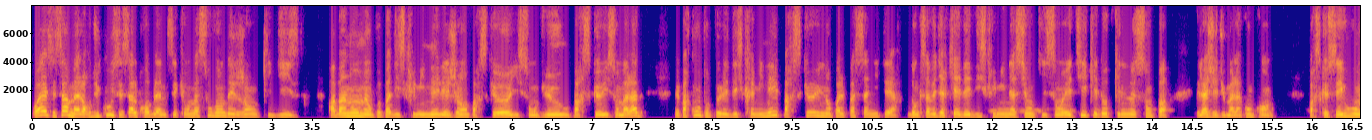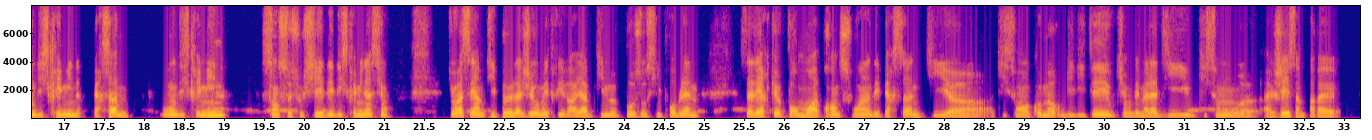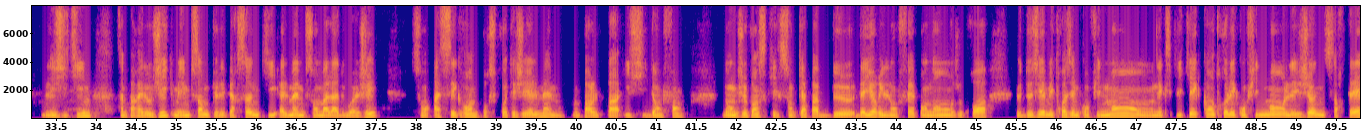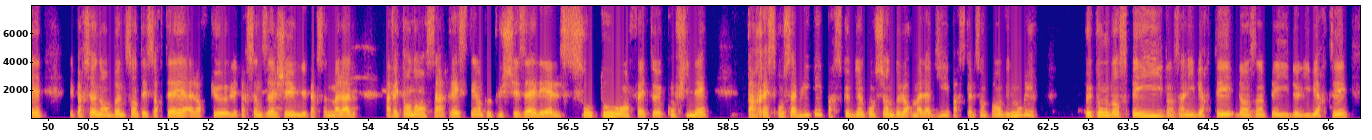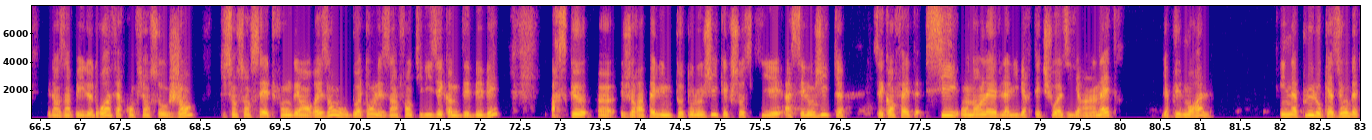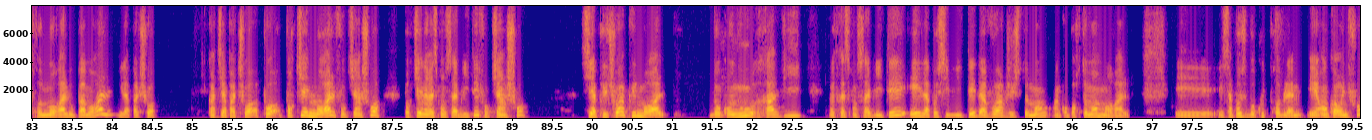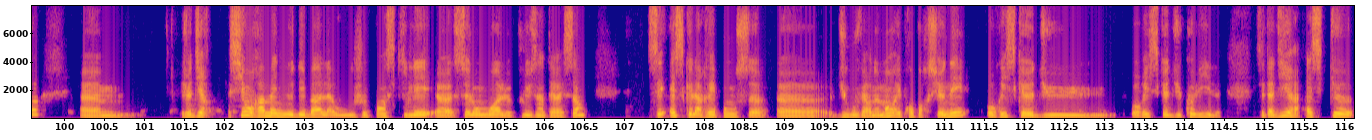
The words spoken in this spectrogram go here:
Ouais, c'est ça. Mais alors, du coup, c'est ça le problème c'est qu'on a souvent des gens qui disent Ah ben non, mais on peut pas discriminer les gens parce qu'ils sont vieux ou parce qu'ils sont malades. Mais par contre, on peut les discriminer parce qu'ils n'ont pas le pass sanitaire. Donc, ça veut dire qu'il y a des discriminations qui sont éthiques et d'autres qui ne le sont pas. Et là, j'ai du mal à comprendre. Parce que c'est où on discrimine personne, où on discrimine sans se soucier des discriminations. Tu vois, c'est un petit peu la géométrie variable qui me pose aussi problème. C'est-à-dire que pour moi, prendre soin des personnes qui, euh, qui sont en comorbidité ou qui ont des maladies ou qui sont euh, âgées, ça me paraît légitime, ça me paraît logique, mais il me semble que les personnes qui elles-mêmes sont malades ou âgées, sont assez grandes pour se protéger elles-mêmes. On ne parle pas ici d'enfants. Donc je pense qu'ils sont capables de. D'ailleurs, ils l'ont fait pendant, je crois, le deuxième et troisième confinement. On expliquait qu'entre les confinements, les jeunes sortaient, les personnes en bonne santé sortaient, alors que les personnes âgées ou les personnes malades avaient tendance à rester un peu plus chez elles et elles s'auto en fait confinaient par responsabilité, parce que bien conscientes de leur maladie et parce qu'elles n'ont pas envie de mourir. Peut-on dans ce pays, dans un liberté, dans un pays de liberté et dans un pays de droit, faire confiance aux gens qui sont censés être fondés en raison ou doit-on les infantiliser comme des bébés? Parce que euh, je rappelle une tautologie, quelque chose qui est assez logique, c'est qu'en fait, si on enlève la liberté de choisir à un être, il n'y a plus de morale. Il n'a plus l'occasion d'être moral ou pas moral, il n'a pas le choix. Quand il n'y a pas de choix, pour, pour qu'il y ait une morale, il faut qu'il y ait un choix. Pour qu'il y ait une responsabilité, il faut qu'il y ait un choix. S'il n'y a plus de choix, plus de morale. Donc on nous ravit notre responsabilité et la possibilité d'avoir justement un comportement moral. Et, ça pose beaucoup de problèmes. Et encore une fois, euh, je veux dire, si on ramène le débat là où je pense qu'il est, euh, selon moi, le plus intéressant, c'est est-ce que la réponse euh, du gouvernement est proportionnée au risque du, au risque du Covid? C'est-à-dire, est-ce que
